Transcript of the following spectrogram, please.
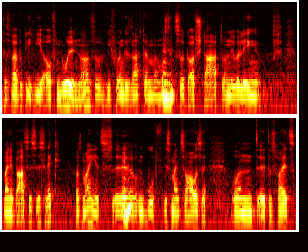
das war wirklich wie auf Null. Ne? So wie vorhin gesagt man musste mhm. zurück auf Start und überlegen, pff, meine Basis ist weg, was mache ich jetzt äh, mhm. und wo ist mein Zuhause? Und äh, das war jetzt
